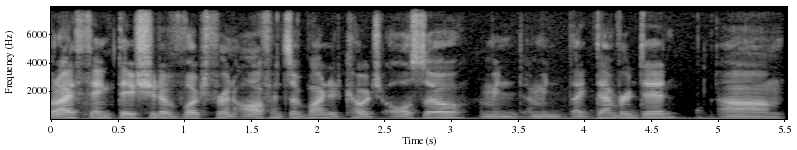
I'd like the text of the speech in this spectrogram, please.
but I think they should have looked for an offensive-minded coach also. I mean, I mean, like Denver did. Um,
